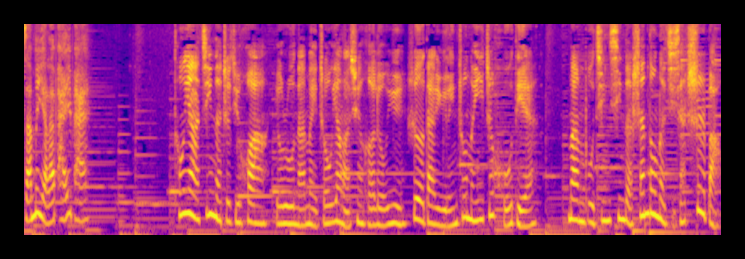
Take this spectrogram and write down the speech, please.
咱们也来排一排。佟雅静的这句话，犹如南美洲亚马逊河流域热带雨林中的一只蝴蝶，漫不经心地扇动了几下翅膀，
